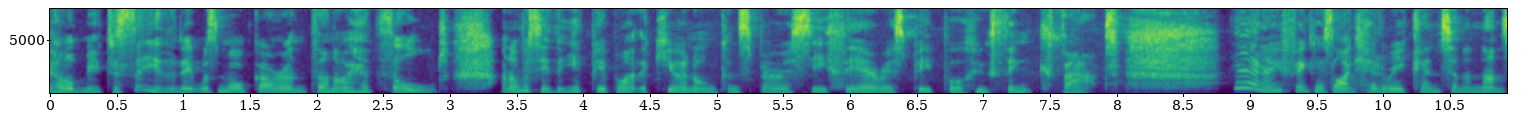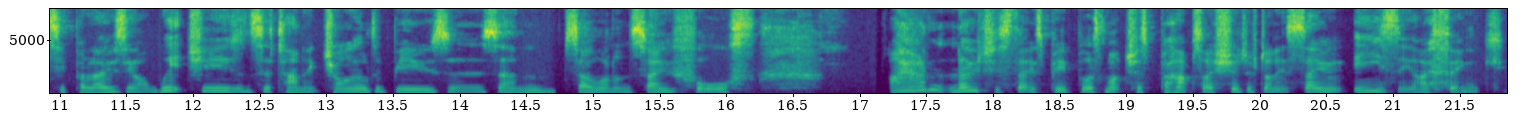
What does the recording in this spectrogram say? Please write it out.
helped me to see that it was more current than I had thought. And obviously the people like the QAnon conspiracy theorists, people who think that you know, figures like Hillary Clinton and Nancy Pelosi are witches and satanic child abusers and so on and so forth. I hadn't noticed those people as much as perhaps I should have done. It's so easy, I think,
